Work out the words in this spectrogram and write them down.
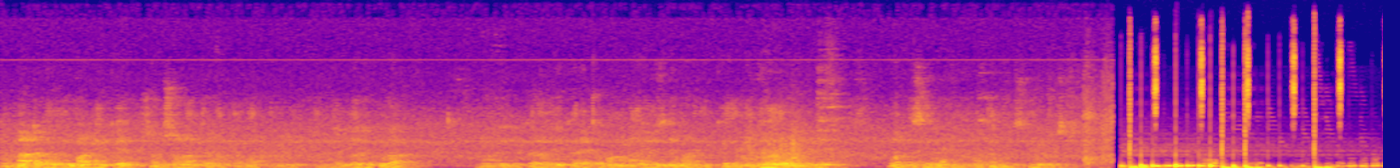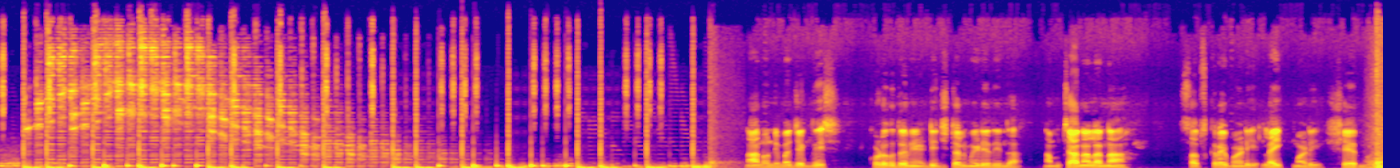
ಕರ್ನಾಟಕದಲ್ಲಿ ಮಾಡಲಿಕ್ಕೆ ಶ್ರಮಿಸೋಣ ಅಂತ ಹೇಳುವಂಥ ಮಾತಿನಲ್ಲಿ ನಮ್ಮೆಲ್ಲರೂ ಕೂಡ ಇಲ್ಲಿ ಕರೆದು ಈ ಕಾರ್ಯಕ್ರಮವನ್ನು ಆಯೋಜನೆ ಮಾಡಿದ್ದಕ್ಕೆ ಧನ್ಯವಾದಗಳು. ಹೇಳಿ ವಂದಿಸಿ ನಾನು ಮಾತನ್ನು ನಾನು ನಿಮ್ಮ ಜಗದೀಶ್ ಕೊಡಗು ಧ್ವನಿ ಡಿಜಿಟಲ್ ಮೀಡಿಯಾದಿಂದ. ನಮ್ಮ ಚಾನಲನ್ನು ಸಬ್ಸ್ಕ್ರೈಬ್ ಮಾಡಿ, ಲೈಕ್ ಮಾಡಿ, ಶೇರ್ ಮಾಡಿ.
